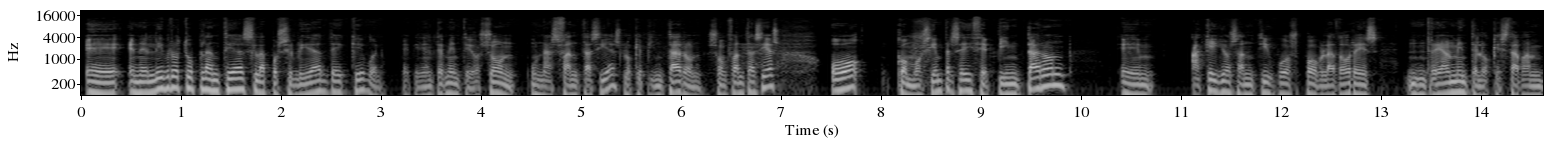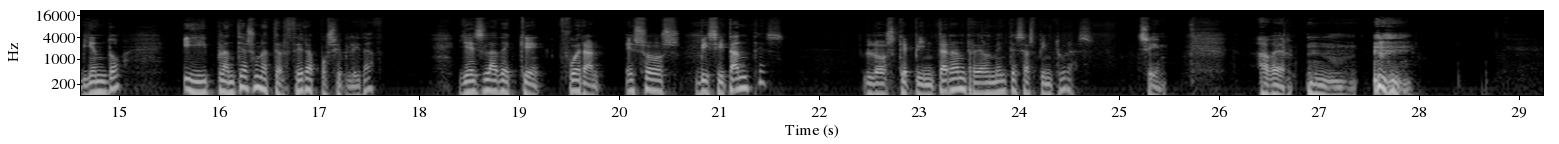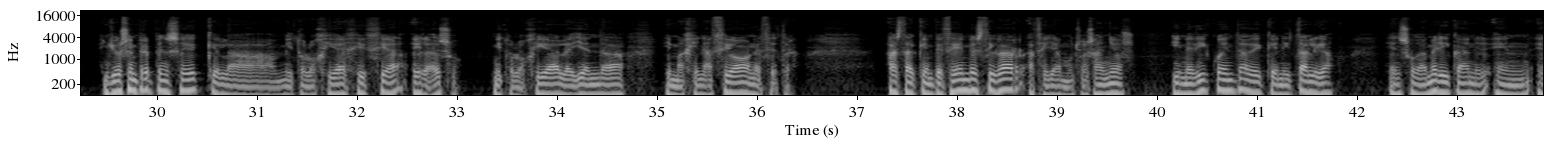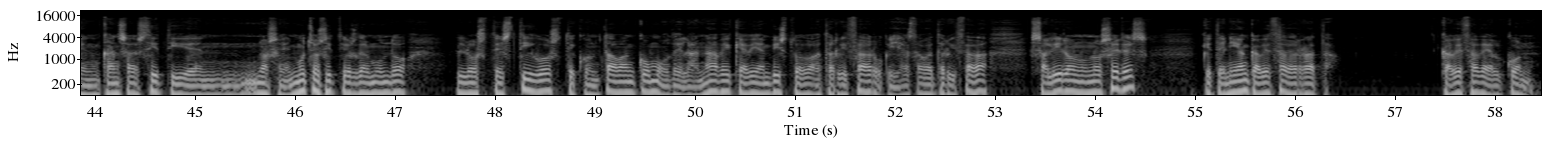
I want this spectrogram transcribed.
Eh, en el libro tú planteas la posibilidad de que, bueno, evidentemente o son unas fantasías, lo que pintaron son fantasías, o, como siempre se dice, pintaron eh, aquellos antiguos pobladores realmente lo que estaban viendo y planteas una tercera posibilidad y es la de que fueran esos visitantes los que pintaran realmente esas pinturas. Sí. A ver, mm, yo siempre pensé que la mitología egipcia era eso, mitología, leyenda, imaginación, etcétera. Hasta que empecé a investigar hace ya muchos años y me di cuenta de que en Italia, en Sudamérica, en, Kansas City, en no sé, en muchos sitios del mundo, los testigos te contaban cómo de la nave que habían visto aterrizar o que ya estaba aterrizada salieron unos seres que tenían cabeza de rata, cabeza de halcón,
